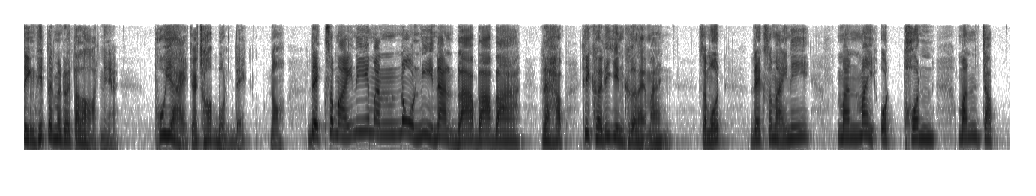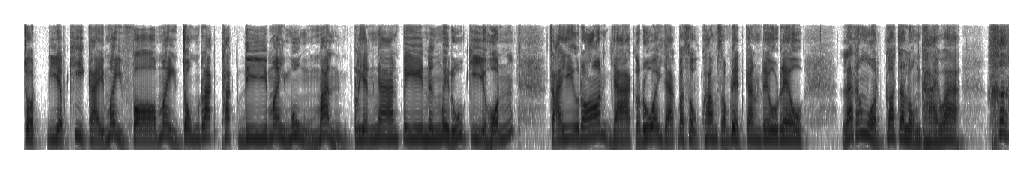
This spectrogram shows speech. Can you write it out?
สิ่งที่เป็นมาโดยตลอดเนี่ย ผู้ใหญ่จะชอบบ่นเด็กเนาะเด็กสมัยนี้มันโน่นนี่นั่นบลาบลาบลานะครับ ที่เคยได้ยินคืออะไรมั่งสมมติเด็กสมัยนี้ มันไม่อดทน มันจับจดเหยียบขี้ไก่ไม่ฟอ ไม่จงรักภักดีไม่มุ่งมั่น เปลี่ยนงานปีหนึ่งไม่รู้กี่หน ใจร้อนอยากรวยอยากประสบความสำเร็จกันเร็วๆ และทั้งหมดก็จะลงท้ายว่าฮะ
